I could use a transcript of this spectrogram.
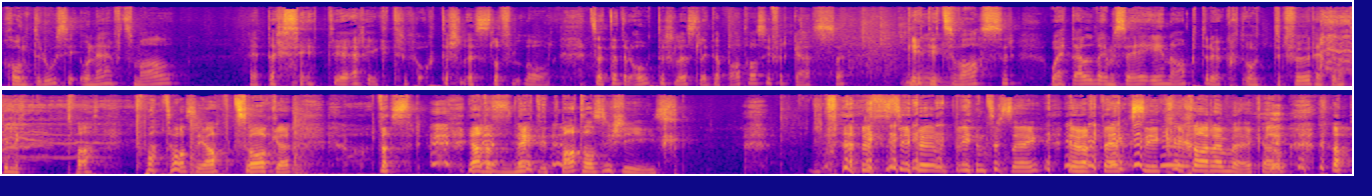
kommt er raus und dann auf das Mal hat er gesagt, ja, er hat den Autoschlüssel verloren. Jetzt hat er den Autoschlüssel in der Badhose vergessen, geht Nee. ins Wasser und hat Elbe im See ihn abgedrückt. Und dafür hat er natürlich die, Ba- die Badhose abgezogen, dass er, ja, dass es nicht in die Badhose schießt. Das ist im Prinzersee einfach der gewesen, kein Karren mehr. gell? Kann-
